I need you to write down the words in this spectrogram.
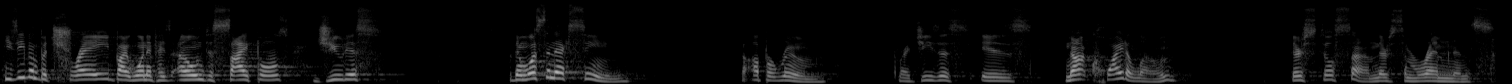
He's even betrayed by one of his own disciples, Judas. But then what's the next scene? The upper room. Right? Jesus is not quite alone. There's still some. There's some remnants.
